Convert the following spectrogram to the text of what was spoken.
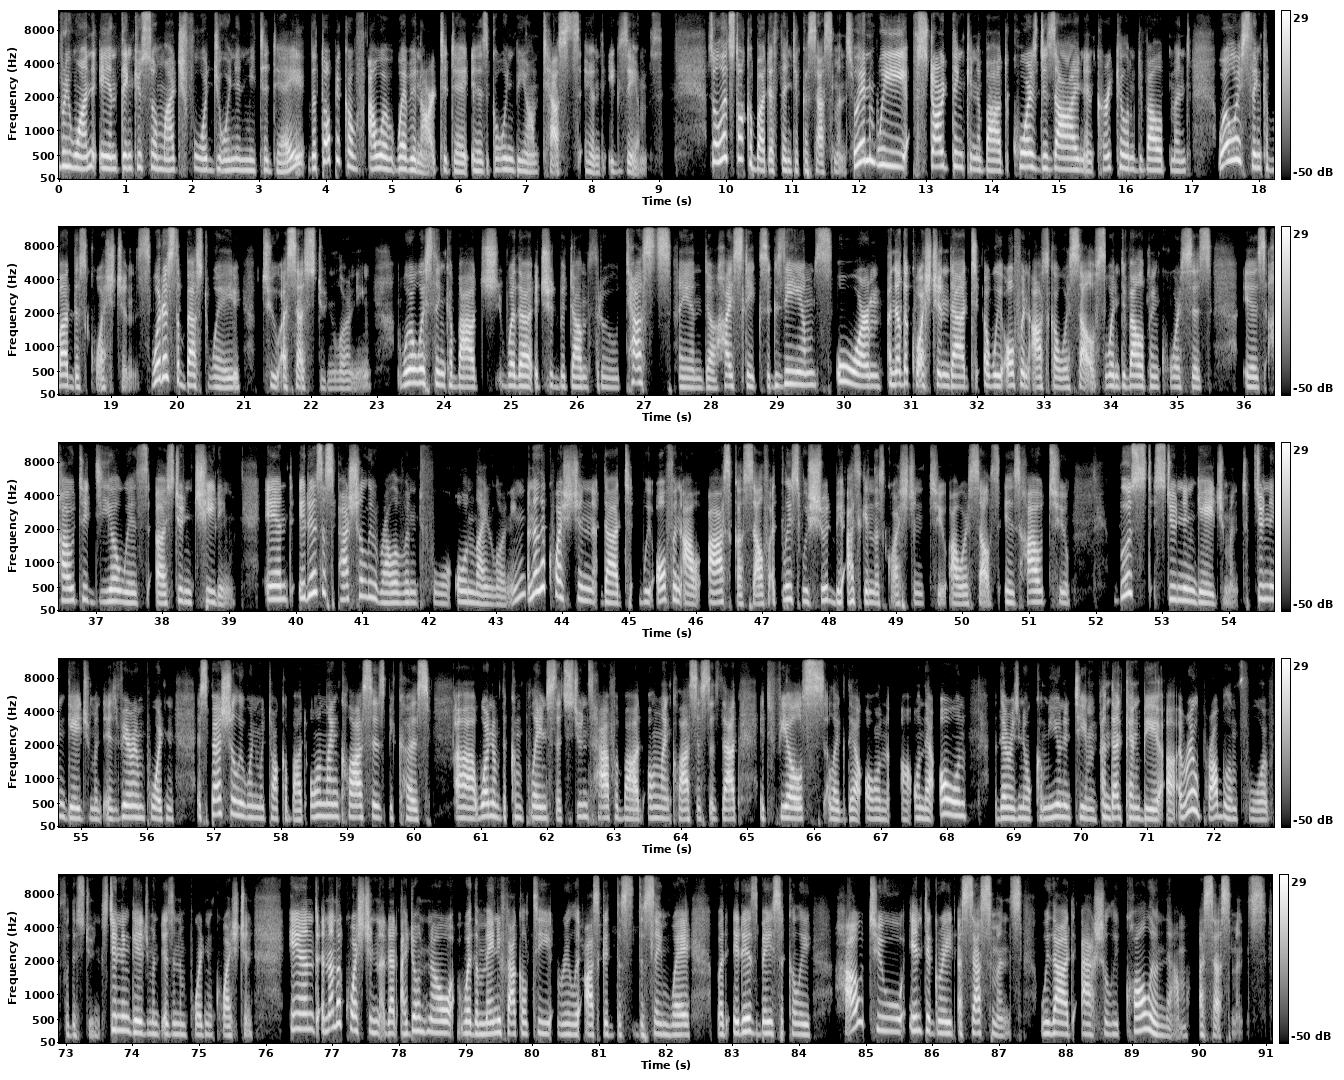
everyone, and thank you so much for joining me today. The topic of our webinar today is going beyond tests and exams. So let's talk about authentic assessments. When we start thinking about course design and curriculum development, we always think about these questions. What is the best way to assess student learning? We always think about whether it should be done through tests and uh, high stakes exams, or another question that uh, we often ask ourselves when developing courses is how to deal with uh, student cheating. And it is especially relevant for online learning. Another question that we often ask ourselves, at least we should be asking this question to ourselves, is how to boost student engagement. Student engagement is very important, especially when we talk about online classes, because uh, one of the complaints that students have about online classes is that it feels like they're on uh, on their own. There is no community, mm, and that can be a, real problem for for the students. Student engagement is an important question, and another question that I don't know whether many faculty really ask it the, the same way, but it is basically how to integrate assessments without actually calling them assessments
